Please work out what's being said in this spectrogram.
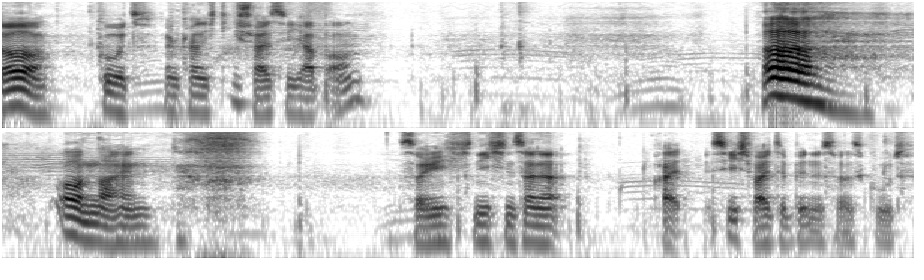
So, gut. Dann kann ich die Scheiße hier abbauen. Ah. Oh nein. Solange ich nicht in seiner Sichtweite bin, ist alles gut.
